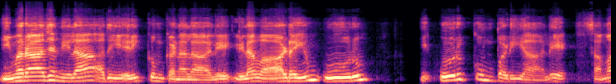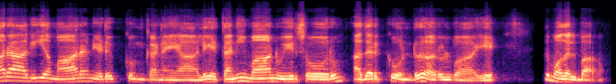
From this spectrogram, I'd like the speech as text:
இமராஜ நிலா அது எரிக்கும் கனலாலே இளவாடையும் ஊரும் இ- ஒருக்கும்படியாலே சமராகிய மாறன் எடுக்கும் கணையாலே தனிமான் உயிர் சோறும் அதற்கு ஒன்று அருள்வாயே. இது முதல் பாகம்.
